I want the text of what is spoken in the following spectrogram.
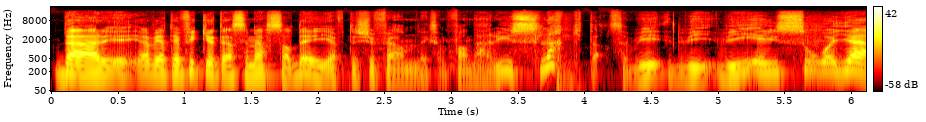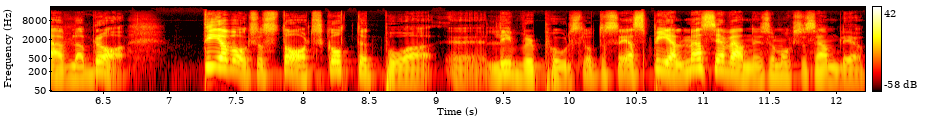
där, jag vet, jag fick ju ett sms av dig efter 25, liksom, fan det här är ju slakt alltså. Vi, vi, vi är ju så jävla bra. Det var också startskottet på eh, Liverpools, låt oss säga spelmässiga vändning som också sen blev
